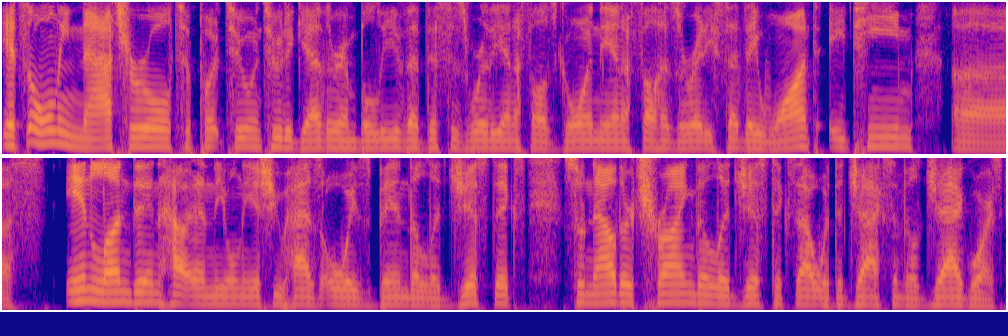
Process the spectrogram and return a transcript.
it's only natural to put two and two together and believe that this is where the NFL is going. The NFL has already said they want a team uh, in London, how, and the only issue has always been the logistics. So now they're trying the logistics out with the Jacksonville Jaguars.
